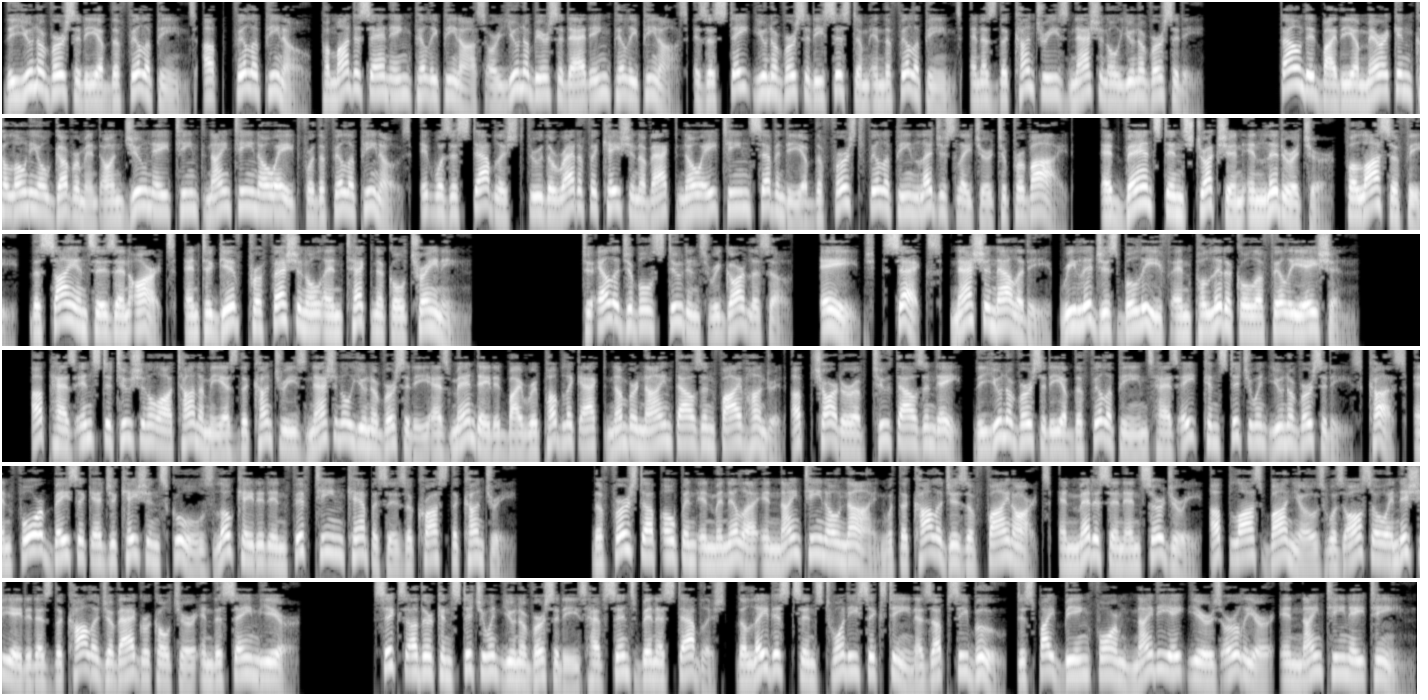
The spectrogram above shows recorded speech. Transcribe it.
The University of the Philippines UP, Filipino, Pamantasan ng Pilipinas or Unibersidad ng Pilipinas is a state university system in the Philippines, and is the country's national university. Founded by the American colonial government on June 18, 1908 for the Filipinos, it was established through the ratification of Act No. 1870 of the First Philippine Legislature to provide advanced instruction in literature, philosophy, the sciences and arts, and to give professional and technical training to eligible students regardless of age, sex, nationality, religious belief and political affiliation. UP has institutional autonomy as the country's national university as mandated by Republic Act No. 9500 UP Charter of 2008. The University of the Philippines has eight constituent universities CUS, and four basic education schools located in 15 campuses across the country. The first UP opened in Manila in 1909 with the Colleges of Fine Arts, and Medicine and Surgery. UP Los Baños was also initiated as the College of Agriculture in the same year. Six other constituent universities have since been established, the latest since 2016 is UP Cebu, despite being formed 98 years earlier in 1918.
